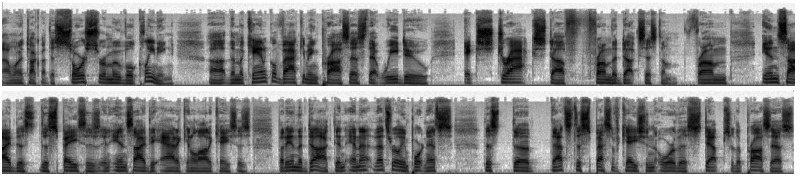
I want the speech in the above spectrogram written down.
I want to talk about the source removal cleaning, uh, the mechanical vacuuming process that we do extract stuff from the duct system from inside this the spaces and inside the attic in a lot of cases but in the duct and and that, that's really important that's this the that's the specification or the steps or the process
